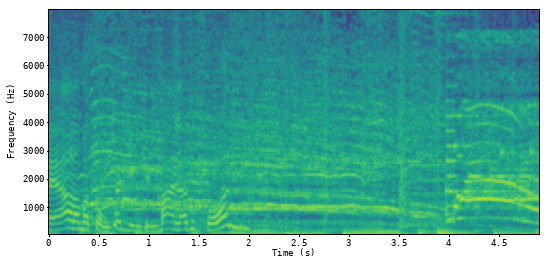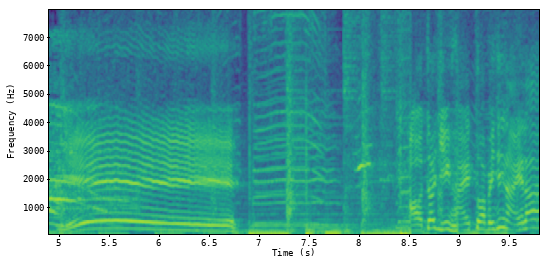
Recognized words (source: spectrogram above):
แล้ว เรามาส่งเจ้าหญิงถึงบ้านแล้วทุกคน เย้ เอาเจ้าหญิงหายตัวไปที่ไหนล่ะ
